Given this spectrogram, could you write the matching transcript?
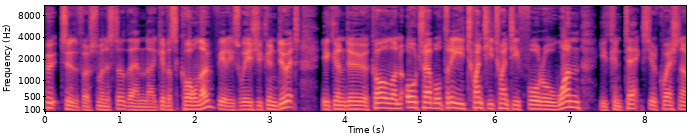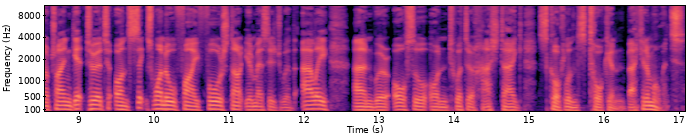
put to the First Minister, then uh, give us a call now. Various ways you can do it. You can do a call on 0333 2020 401. You can text your question. I'll try and get to it on 61054. Start your message with Ally. And we're also on Twitter, hashtag Scotland's Talking. Back in a moment.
